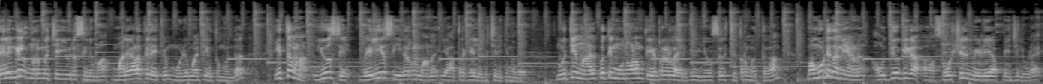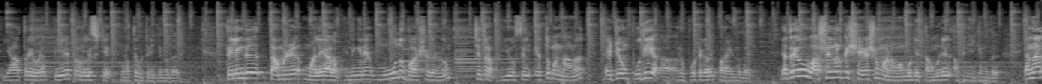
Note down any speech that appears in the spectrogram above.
തെലുങ്കിൽ നിർമ്മിച്ച ഈ ഒരു സിനിമ മലയാളത്തിലേക്കും മൊഴിമാറ്റി എത്തുന്നുണ്ട്. ഇത്തവണ യു എസിൽ വലിയ സ്വീകരണമാണ് യാത്രയ്ക്ക് ലഭിച്ചിരിക്കുന്നത്. നൂറ്റി നാൽപ്പത്തി മൂന്നോളം തിയേറ്ററുകളിലായിരിക്കും യു എസിൽ ചിത്രം എത്തുക മമ്മൂട്ടി തന്നെയാണ് ഔദ്യോഗിക സോഷ്യൽ മീഡിയ പേജിലൂടെ യാത്രയുടെ തിയേറ്റർ ലിസ്റ്റ് പുറത്തുവിട്ടിരിക്കുന്നത്. തെലുങ്ക് തമിഴ് മലയാളം എന്നിങ്ങനെ മൂന്ന് ഭാഷകളിലും ചിത്രം യു എസിൽ എത്തുമെന്നാണ് ഏറ്റവും പുതിയ റിപ്പോർട്ടുകൾ പറയുന്നത്. എത്രയോ വർഷങ്ങൾക്ക് ശേഷമാണ് മമ്മൂട്ടി തമിഴിൽ അഭിനയിക്കുന്നത്. എന്നാൽ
